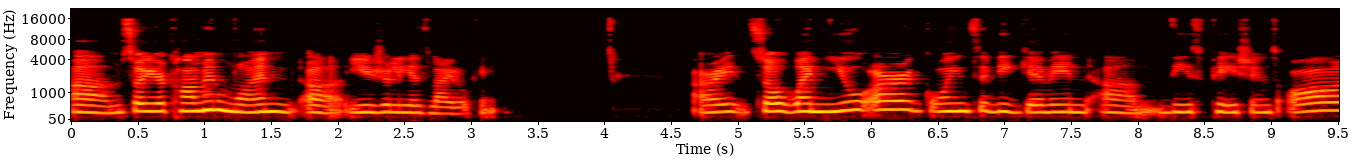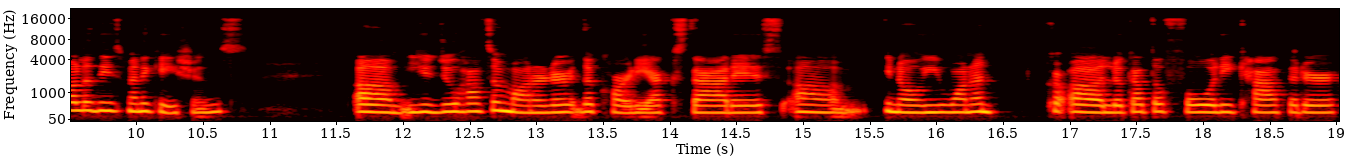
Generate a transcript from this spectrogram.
Um, so your common one uh, usually is lidocaine. All right, so when you are going to be giving um, these patients all of these medications, um, you do have to monitor the cardiac status. Um, you know, you want to uh, look at the Foley catheter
